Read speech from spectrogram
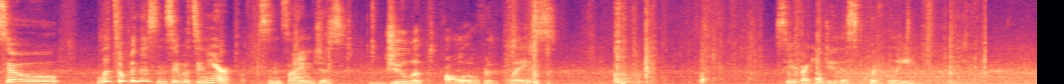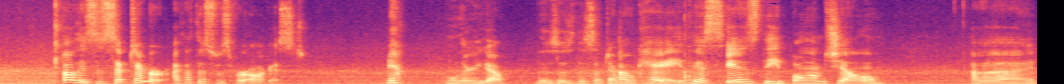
So let's open this and see what's in here since I'm just juleped all over the place. See if I can do this quickly. Oh, this is September. I thought this was for August. Yeah, well there you go. This is the September. Okay, this is the Bombshell. Uh,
